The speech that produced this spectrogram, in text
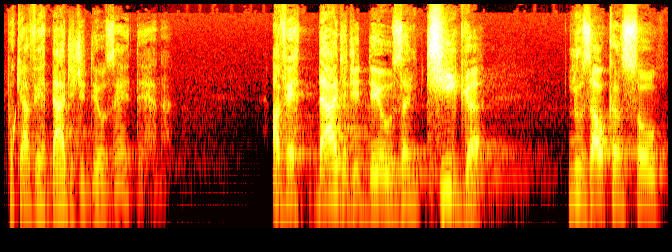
Porque a verdade de Deus é eterna. A verdade de Deus antiga nos alcançou.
